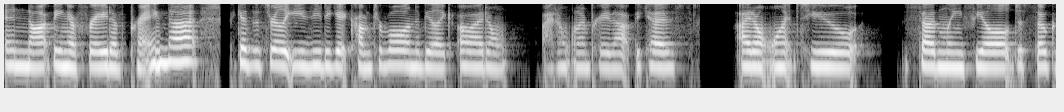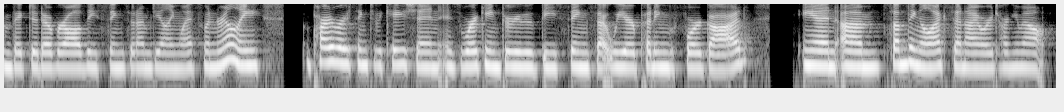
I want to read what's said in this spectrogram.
and not being afraid of praying that because it's really easy to get comfortable and to be like, "Oh, I don't I don't want to pray that because I don't want to suddenly feel just so convicted over all these things that I'm dealing with." When really, part of our sanctification is working through these things that we are putting before God. And um, something Alexa and I were talking about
